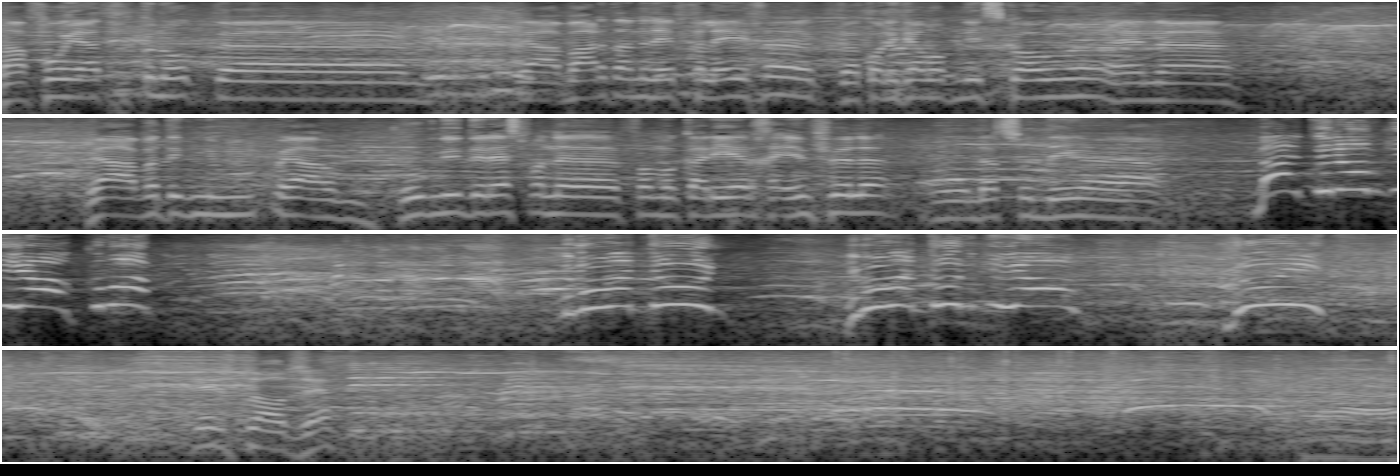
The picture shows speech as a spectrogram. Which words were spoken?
Maar voor je had geknokt, uh, ja, waar het aan het heeft gelegen, kon ik helemaal op niks komen. En uh, ja, wat ik nu, ja, hoe ik nu de rest van, de, van mijn carrière ga invullen, en dat soort dingen. Ja. Buitenom, Kio, kom op! Je moet wat doen! Je moet wat doen, Kio! Doe iets! Dit is kloot, zeg. Ja,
